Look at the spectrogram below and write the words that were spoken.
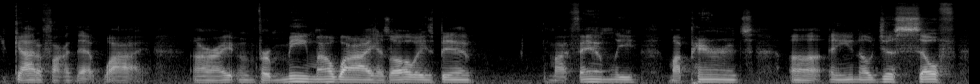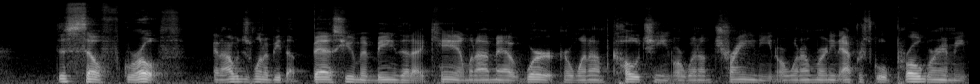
you got to find that why. All right. And for me, my why has always been my family, my parents, uh, and, you know, just self this self growth. And I just want to be the best human being that I can when I'm at work or when I'm coaching or when I'm training or when I'm running after school programming,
